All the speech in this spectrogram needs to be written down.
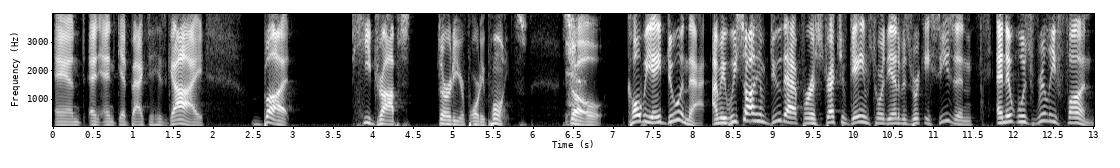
and, and, and get back to his guy. But he drops 30 or 40 points. So Coby ain't doing that. I mean, we saw him do that for a stretch of games toward the end of his rookie season, and it was really fun.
